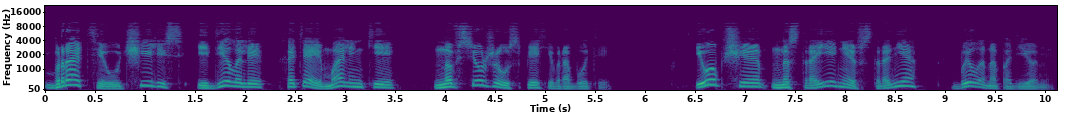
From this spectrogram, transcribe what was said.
Братья учились и делали, хотя и маленькие, но все же успехи в работе. И общее настроение в стране было на подъеме.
